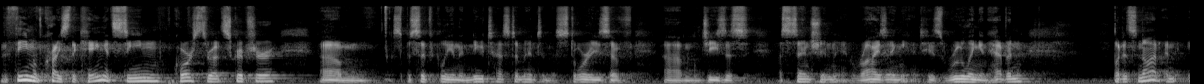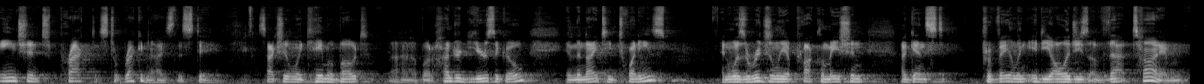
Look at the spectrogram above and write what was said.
the theme of Christ the King, it's seen, of course, throughout Scripture, um, specifically in the New Testament and the stories of um, Jesus' ascension and rising and his ruling in heaven. But it's not an ancient practice to recognize this day. This actually only came about uh, about 100 years ago in the 1920s and was originally a proclamation against prevailing ideologies of that time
